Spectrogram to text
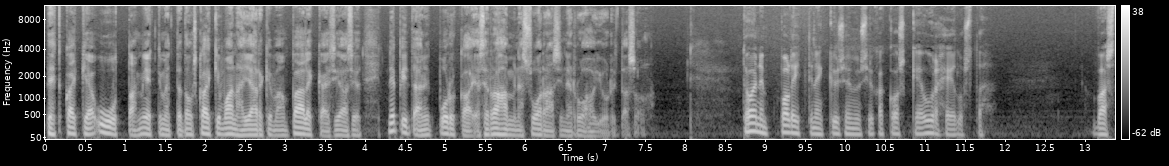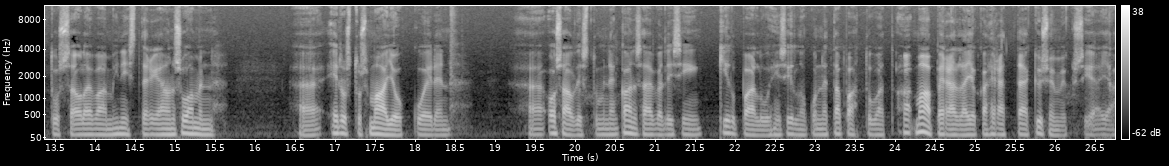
tehty kaikkea uutta, miettimättä, että onko kaikki vanha järkevää, on päällekkäisiä asioita. Ne pitää nyt purkaa ja se raha mennä suoraan sinne ruohonjuuritasolla. Toinen poliittinen kysymys, joka koskee urheilusta vastuussa olevaa ministeriä on Suomen ää, edustusmaajoukkueiden ää, osallistuminen kansainvälisiin kilpailuihin silloin, kun ne tapahtuvat maaperällä, joka herättää kysymyksiä. Ja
